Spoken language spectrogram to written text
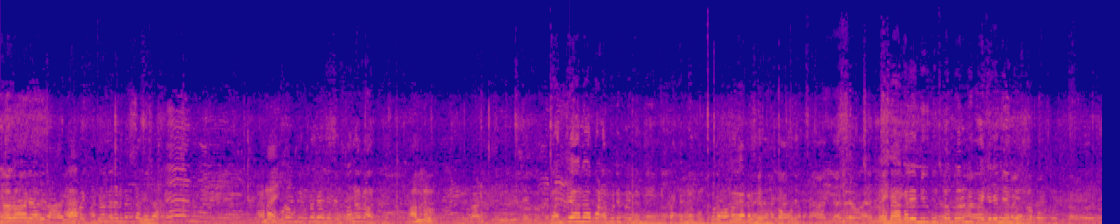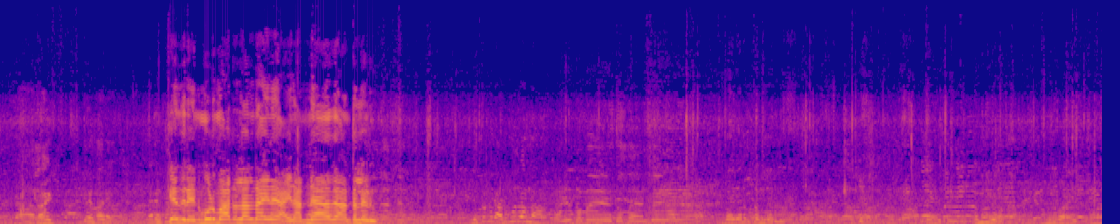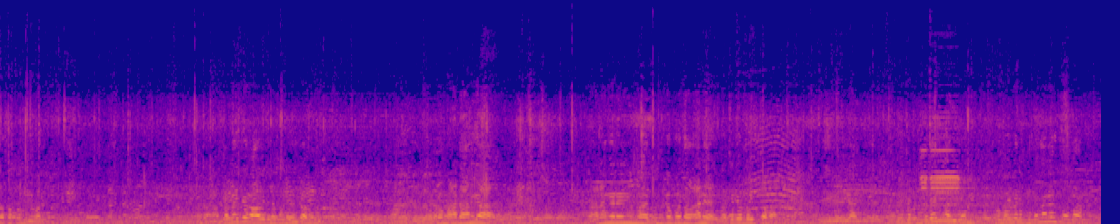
కానీ అది ఆ యాభై కింటాలు అంటే కదా లేదా? అన్నాయి ఇప్పుడు ఎట్లా లేదు, ఎంత అన్నా కాదు. మళ్ళు అంతే అన్నా పడకుంటే ఇప్పుడు మేము మీ పక్కన గుంజుకుంటామా అక్కడ మేము గుంజుకోపోతాం మీ అక్కడే మీరు గుంజుకోపోరు మీ పక్కనే మేము గుంజుకోపోతాం ఇంకేంది రెండు మూడు మాటలు అన్నా ఆయన ఆయన అన్నీ అదే అంటలేడు అంతకైతే రాలేదు మాట అనగా అనగానే ఇంకపోతా ఆనే పచ్చడిపోయి ఇస్తావా?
